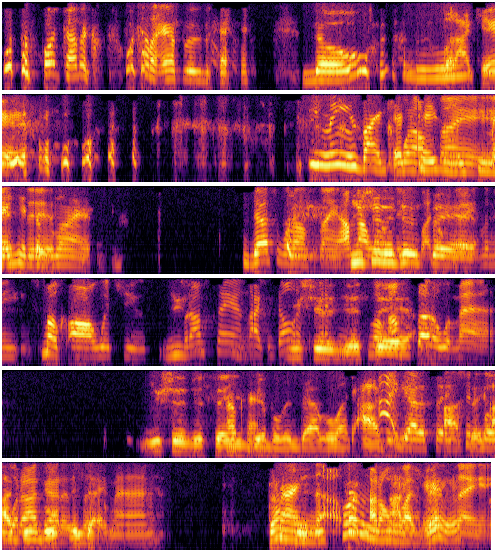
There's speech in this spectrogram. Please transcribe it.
what the fuck kind of what kind of answer is that? No, but I can. Mm-hmm. She means like What occasionally she may hit this. the blunt. That's what I'm saying. I'm You not one of should've just like, said- okay, let me smoke all with you. you But I'm saying, like, don't You expect should've me to just smoke. I'm subtle with mine. You should have just said Okay. you dibble and dabble like I do. I ain't gotta say I shit say but I what I dibble gotta say, dabble. man. That's Right. No, it's funny. I don't like that can. saying.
